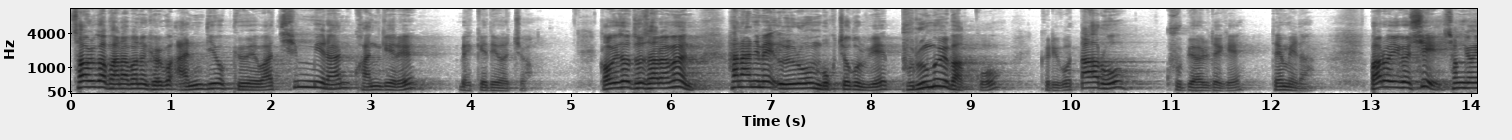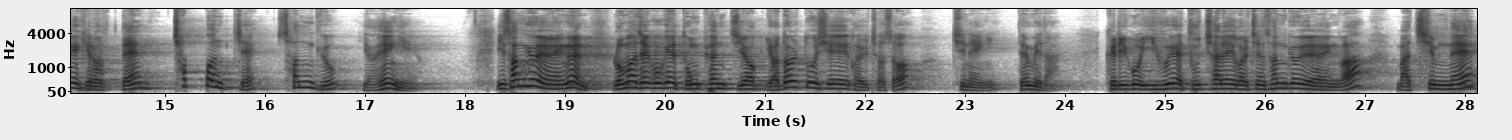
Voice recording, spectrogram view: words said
사울과 바나바는 결국 안디옥 교회와 친밀한 관계를 맺게 되었죠. 거기서 두 사람은 하나님의 의로운 목적을 위해 부름을 받고 그리고 따로 구별되게 됩니다. 바로 이것이 성경에 기록된 첫 번째 선교 여행이에요. 이 선교 여행은 로마 제국의 동편 지역 8도시에 걸쳐서 진행이 됩니다. 그리고 이후에 두 차례에 걸친 선교 여행과 마침내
